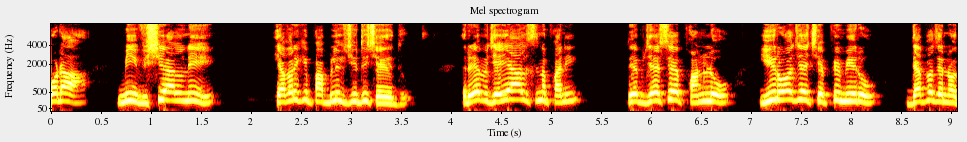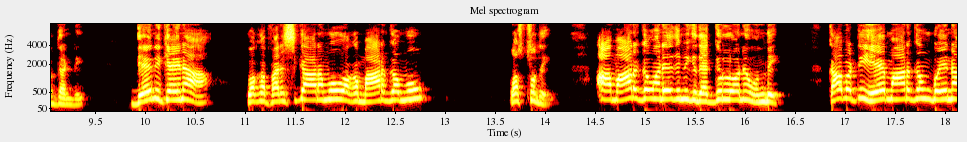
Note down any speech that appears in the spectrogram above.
కూడా మీ విషయాలని ఎవరికి పబ్లిసిటీ చేయొద్దు. రేపు చేయాల్సిన పని రేపు చేసే పనులు ఈరోజే చెప్పి మీరు దెబ్బతినొద్దండి దేనికైనా ఒక పరిష్కారము ఒక మార్గము వస్తుంది. ఆ మార్గం అనేది మీకు దగ్గరలోనే ఉంది. కాబట్టి ఏ మార్గం పోయినా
